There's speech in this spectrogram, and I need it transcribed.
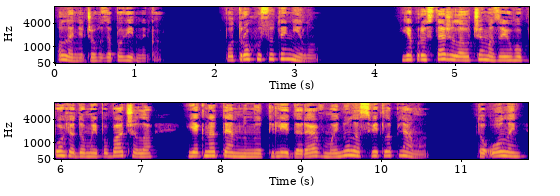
оленячого заповідника. Потроху сутеніло. Я простежила очима за його поглядом і побачила, як на темному тлі дерев майнула світла пляма. То олень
